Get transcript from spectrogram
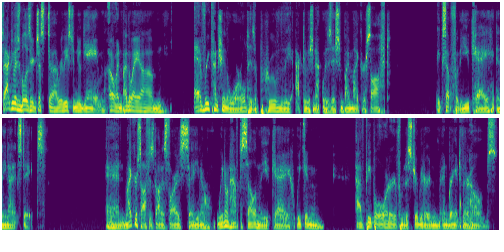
So Activision Blizzard just uh, released a new game. Oh, and by the way, um, every country in the world has approved the Activision acquisition by Microsoft, except for the UK and the United States. And Microsoft has gone as far as say, you know, we don't have to sell in the UK. We can have people order it from a distributor and, and bring it to their homes.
